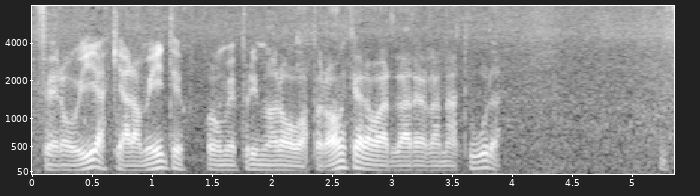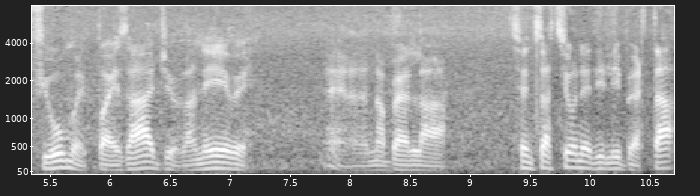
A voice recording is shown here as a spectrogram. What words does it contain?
ferrovia chiaramente come prima roba, però anche guardare la natura, il fiume, il paesaggio, la neve, è una bella sensazione di libertà.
